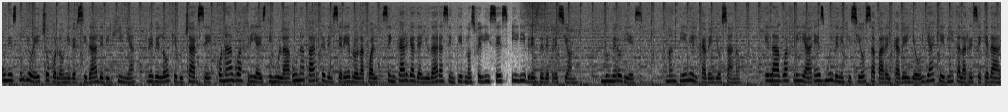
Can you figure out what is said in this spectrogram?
Un estudio hecho por la Universidad de Virginia reveló que ducharse con agua fría estimula una parte del cerebro la cual se encarga de ayudar a sentirnos felices y libres de depresión. Número 10 mantiene el cabello sano. El agua fría es muy beneficiosa para el cabello ya que evita la resequedad,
